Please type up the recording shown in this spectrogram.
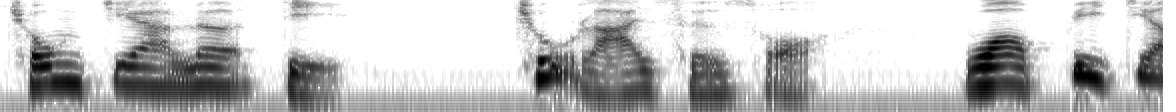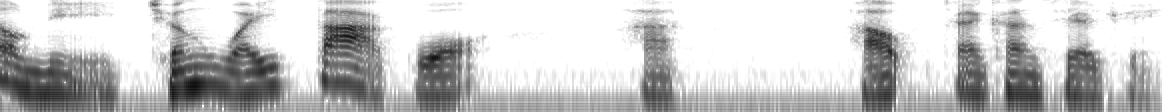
从加勒底。出来时说：“我必叫你成为大国。”啊，好，再看下去，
